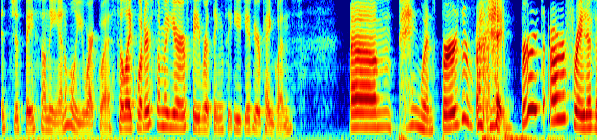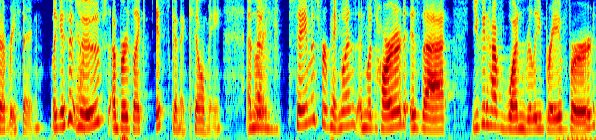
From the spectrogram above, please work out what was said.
it's just based on the animal you work with. So, like, what are some of your favorite things that you give your penguins? Um, penguins. Birds are okay. Birds are afraid of everything. Like if it Yeah. moves, a bird's like, it's gonna kill me. And the Right. v- same is for penguins. And what's hard is that you could have one really brave bird,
